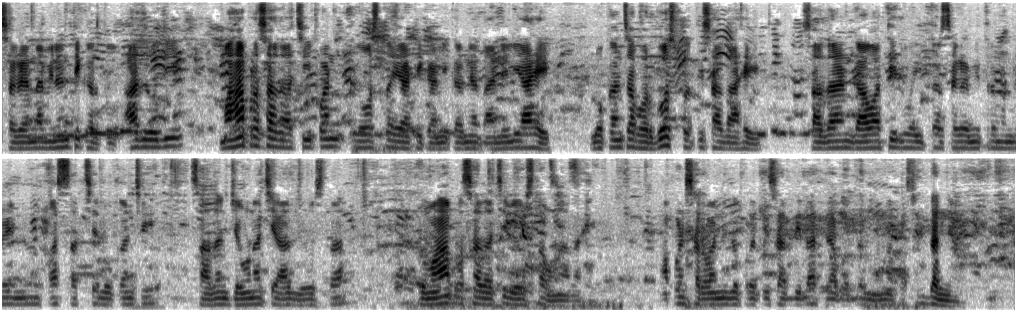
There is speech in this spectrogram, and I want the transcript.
सगळ्यांना विनंती करतो. आज रोजी महाप्रसादाची पण व्यवस्था या ठिकाणी करण्यात आलेली आहे. लोकांचा भरघोस प्रतिसाद आहे. साधारण गावातील व इतर सगळ्या मित्रमंडळी मिळून पाच सातशे लोकांची साधारण जेवणाची आज व्यवस्था महाप्रसादाची व्यवस्था होणार आहे. आपण सर्वांनी जो प्रतिसाद दिला त्याबद्दल मनापासून धन्यवाद.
